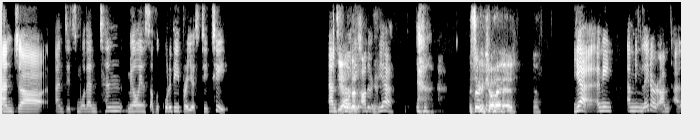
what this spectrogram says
and uh, and it's more than 10 millions of liquidity for USDT. And Yeah, for the other, yeah. Sorry, go ahead. Yeah, I mean, I mean later, um, I,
